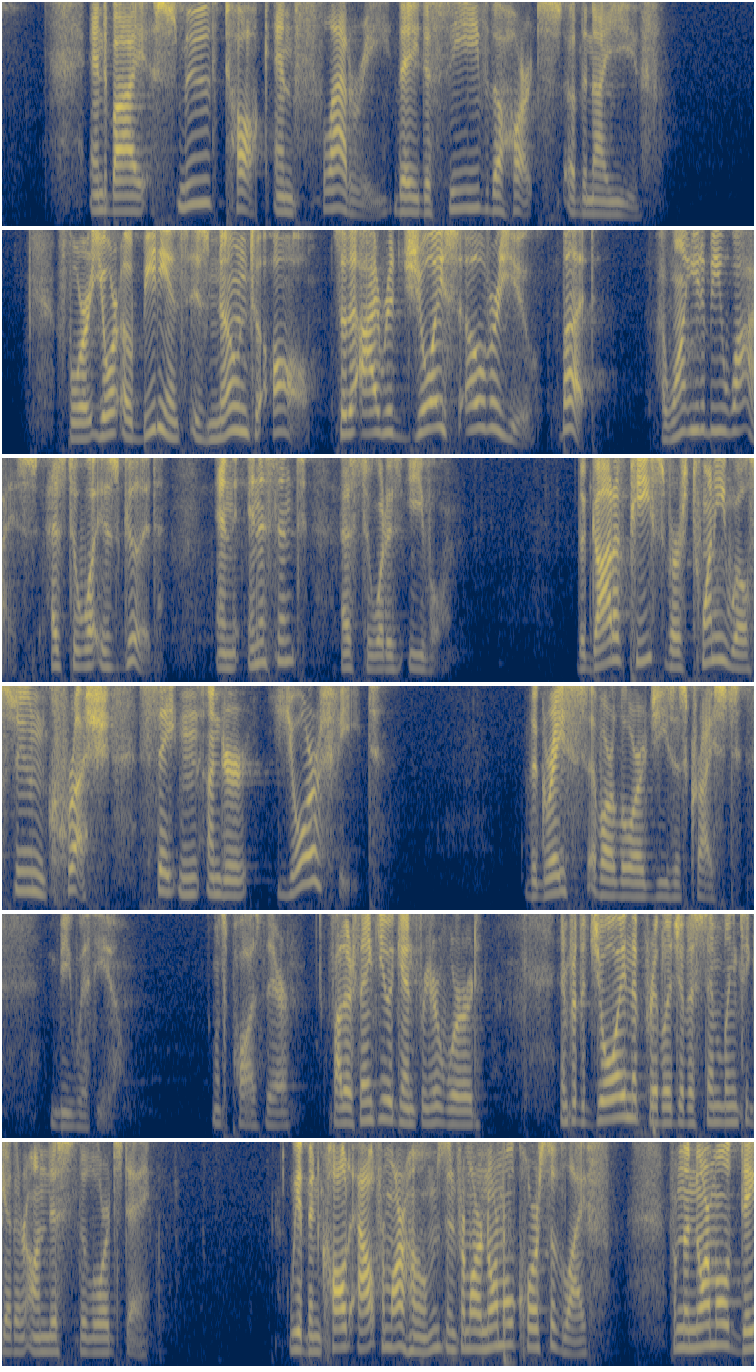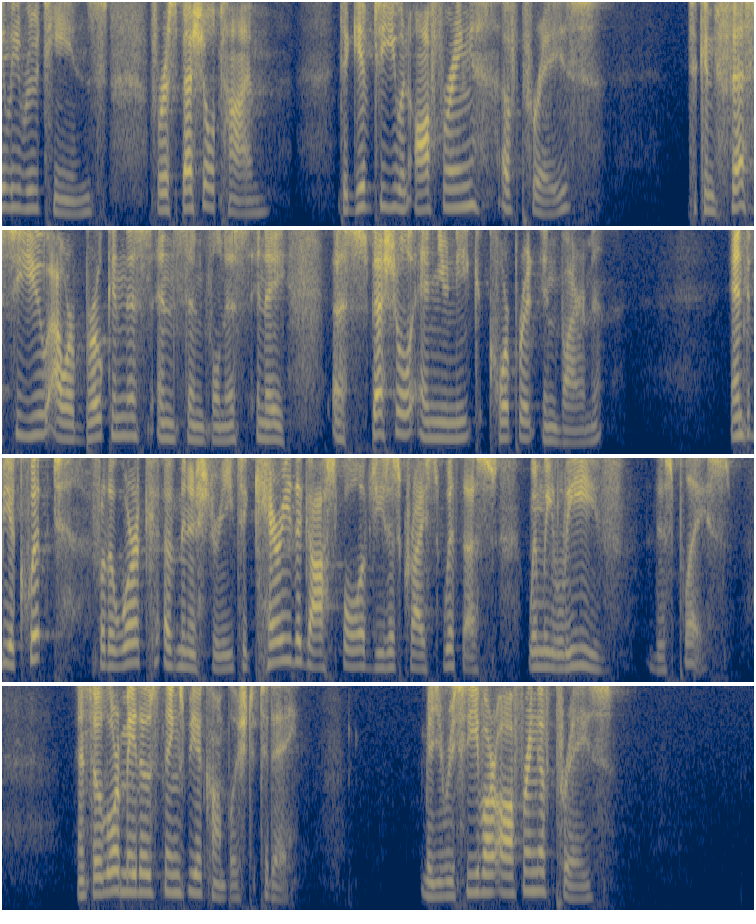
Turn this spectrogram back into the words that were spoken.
and by smooth talk and flattery they deceive the hearts of the naive. For your obedience is known to all, so that I rejoice over you. But I want you to be wise as to what is good, and innocent as to what is evil. The God of peace, verse 20, will soon crush Satan under your feet. The grace of our Lord Jesus Christ be with you. Let's pause there. Father, thank you again for your word and for the joy and the privilege of assembling together on this, the Lord's day. We have been called out from our homes and from our normal course of life, from the normal daily routines, for a special time to give to you an offering of praise, to confess to you our brokenness and sinfulness in a, a special and unique corporate environment and to be equipped for the work of ministry to carry the gospel of Jesus Christ with us when we leave this place. And so, Lord, may those things be accomplished today. May you receive our offering of praise.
